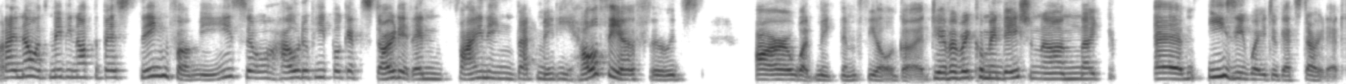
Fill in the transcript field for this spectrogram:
but I know it's maybe not the best thing for me. So how do people get started in finding that maybe healthier foods are what make them feel good? Do you have a recommendation on like an easy way to get started?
